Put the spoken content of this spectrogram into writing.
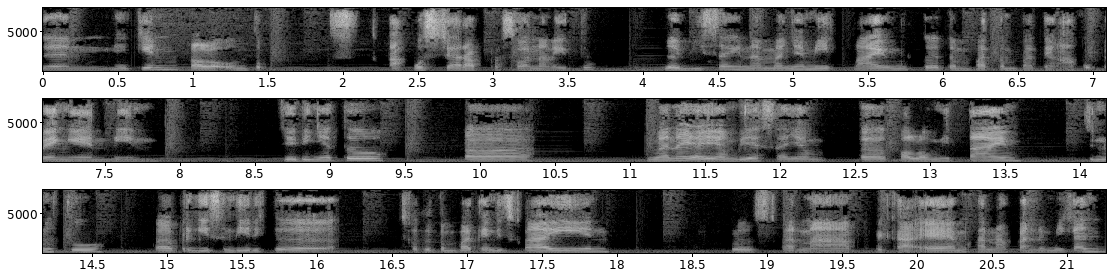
dan mungkin kalau untuk aku secara personal itu gak bisa yang namanya me time ke tempat-tempat yang aku pengenin. Jadinya tuh uh, gimana ya yang biasanya uh, kalau me time jenuh tuh uh, pergi sendiri ke suatu tempat yang disukain. Terus karena ppkm karena pandemi kan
